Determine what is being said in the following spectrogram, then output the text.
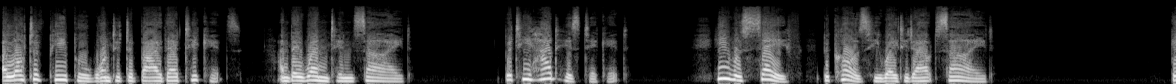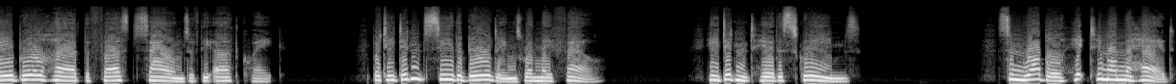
A lot of people wanted to buy their tickets, and they went inside. But he had his ticket. He was safe because he waited outside. Gabriel heard the first sounds of the earthquake, but he didn't see the buildings when they fell. He didn't hear the screams. Some rubble hit him on the head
